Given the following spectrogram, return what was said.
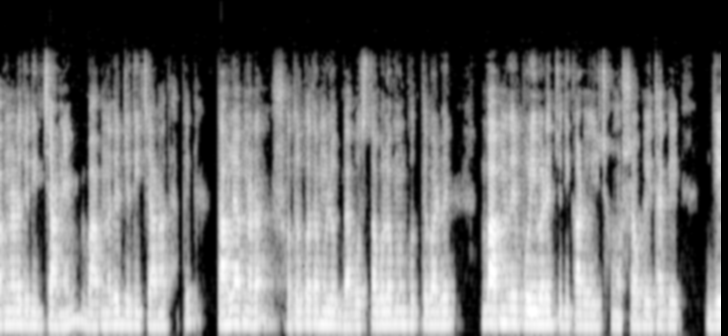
আপনারা যদি জানেন বা আপনাদের যদি জানা থাকে, তাহলে আপনারা সতর্কতামূলক ব্যবস্থা অবলম্বন করতে পারবেন বা আপনাদের পরিবারের যদি কারও এই সমস্যা হয়ে থাকে, যে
